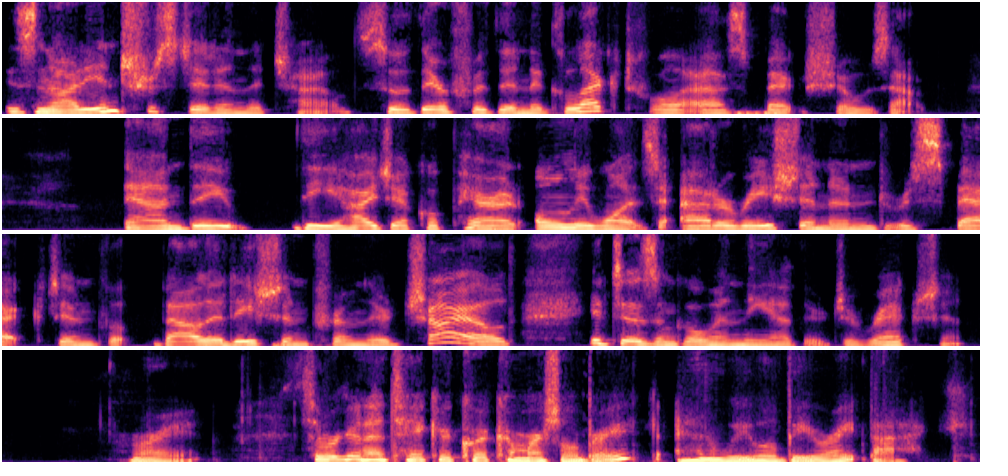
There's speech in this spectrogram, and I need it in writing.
is not interested in the child. So therefore the neglectful aspect shows up. And the the hijackal parent only wants adoration and respect and validation from their child, it doesn't go in the other direction. Right. So we're going to take a quick commercial break and we will be right back.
